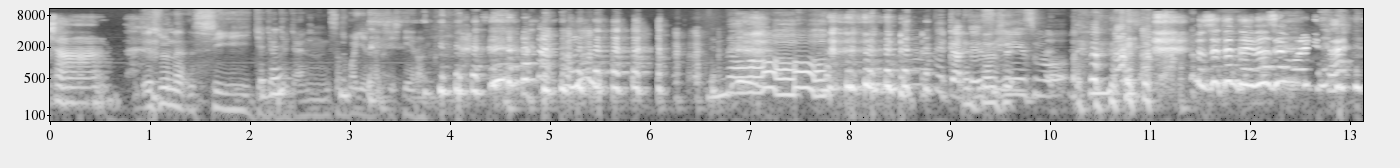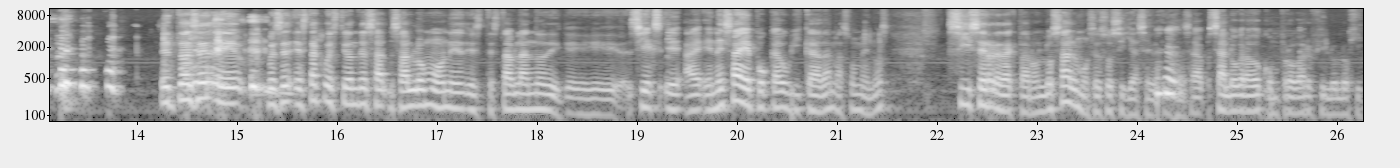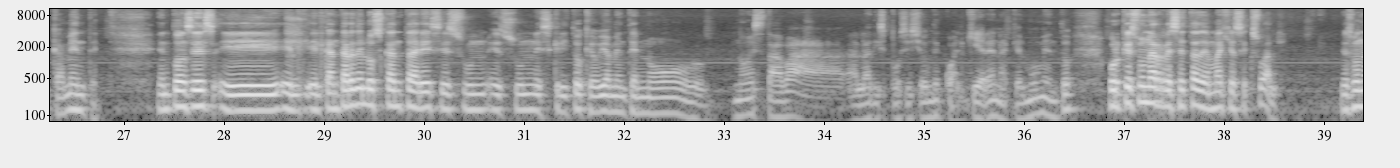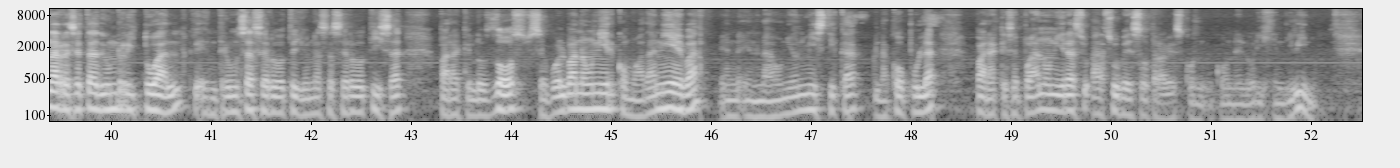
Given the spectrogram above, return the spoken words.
es una... Sí, ya, ya, ya, ya, esos güeyes no existieron. ¡No! Mi catecismo. Los 72 se mueren. Entonces, eh, pues esta cuestión de Sal- Salomón eh, este, está hablando de que eh, en esa época ubicada, más o menos, sí se redactaron los salmos, eso sí ya se, se ha, se ha logrado comprobar filológicamente. Entonces, eh, el, el Cantar de los Cantares es un, es un escrito que obviamente no, no estaba a la disposición de cualquiera en aquel momento, porque es una receta de magia sexual. Es una receta de un ritual entre un sacerdote y una sacerdotisa para que los dos se vuelvan a unir como Adán y Eva en, la unión mística, la cópula, para que se puedan unir a su, a su vez otra vez con, el origen divino.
